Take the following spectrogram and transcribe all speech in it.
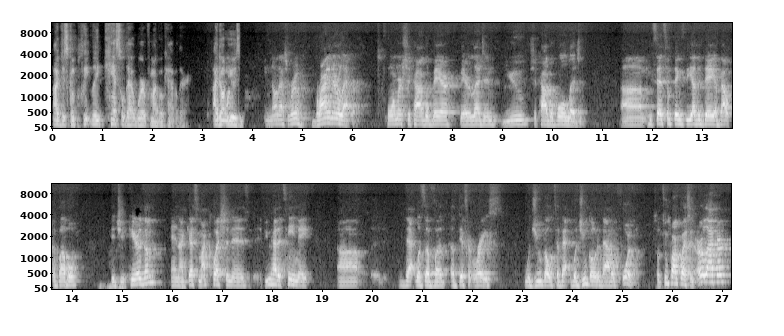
I've just completely canceled that word from my vocabulary. I don't use it. No, that's real. Brian Urlacher, former Chicago Bear, Bear legend, you Chicago Bull legend. Um, he said some things the other day about the bubble. Did you hear them? And I guess my question is, if you had a teammate uh, that was of a, a, different race, would you go to bat? Would you go to battle for them? So two part question: Urlacher,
